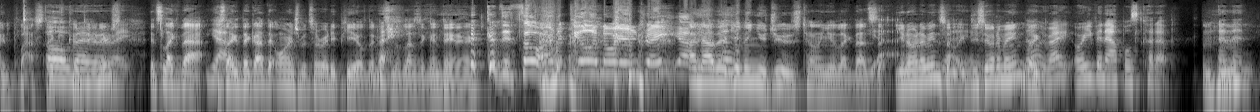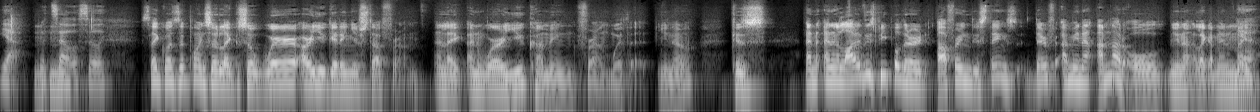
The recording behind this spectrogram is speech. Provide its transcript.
in plastic Oh, right, right, containers right. it's like that Yeah. it's like they got the orange but it's already peeled and it's in a plastic container Because it's so hard to peel an orange, right? Yeah. and now they're giving you juice telling you like that's Yeah. it. you know what i mean so like do you see what i mean No, like right. Or even apples cut up. mhm. And then, yeah, with Mhm. salicylic. It's like what's the point so like so where are you getting your stuff from and like and where are you coming from with it you know because and and a lot of these people that are offering these things they're i mean i'm not old you know like i'm in my Yeah.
